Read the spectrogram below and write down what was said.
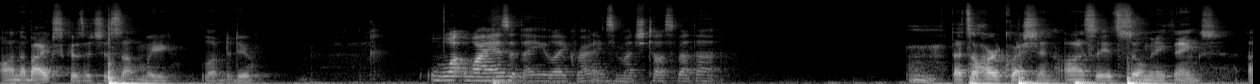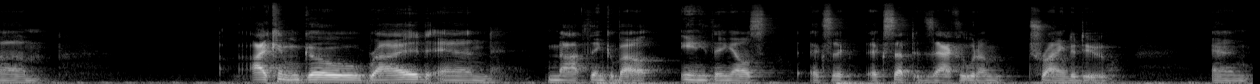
on the bikes because it's just something we love to do. What, why is it that you like riding so much? Tell us about that. That's a hard question. Honestly, it's so many things. Um, I can go ride and not think about anything else except, except exactly what I'm trying to do and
